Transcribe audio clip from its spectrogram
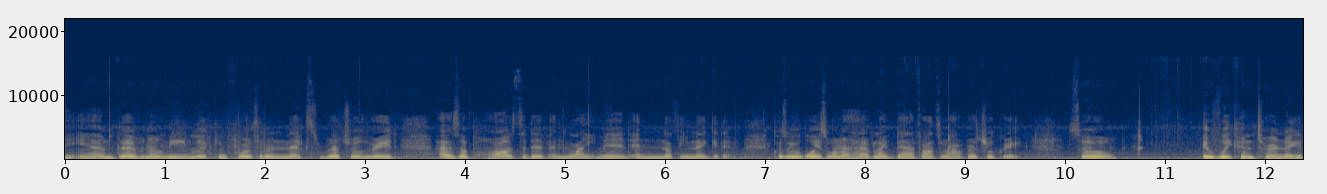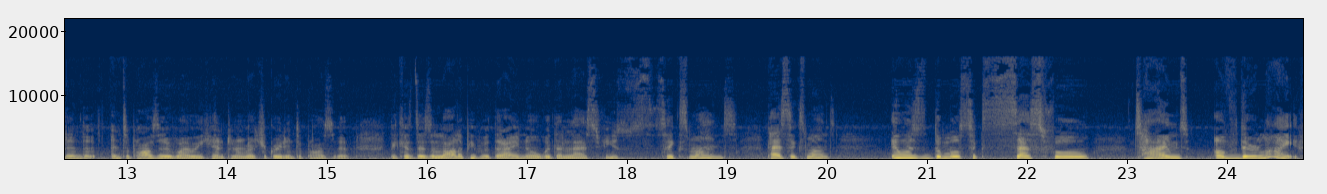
am definitely looking forward to the next retrograde as a positive enlightenment and nothing negative. Because we always want to have like bad thoughts about retrograde. So, if we can turn negative into, into positive, why we can't turn retrograde into positive? Because there's a lot of people that I know within the last few six months, past six months, it was the most successful times of their life.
